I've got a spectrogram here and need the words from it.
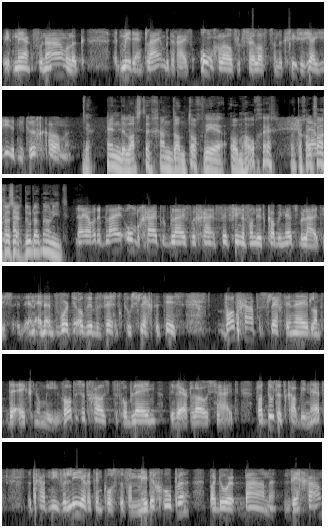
ik merk voornamelijk het midden- en kleinbedrijf... ongelooflijk veel last van de crisis. Ja, je ziet het nu terugkomen. Ja. En de lasten gaan dan toch weer omhoog, hè? Wordt toch ook van gezegd, doe dat nou niet? Nou ja, wat ik blij, onbegrijpelijk blijf vinden van dit kabinetsbeleid is... En, en het wordt nu ook weer bevestigd hoe slecht het is... Wat gaat er slecht in Nederland? De economie. Wat is het grootste probleem? De werkloosheid. Wat doet het kabinet? Dat gaat nivelleren ten koste van middengroepen, waardoor banen weggaan,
